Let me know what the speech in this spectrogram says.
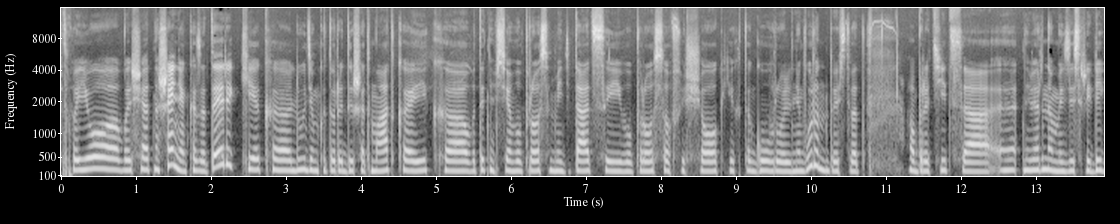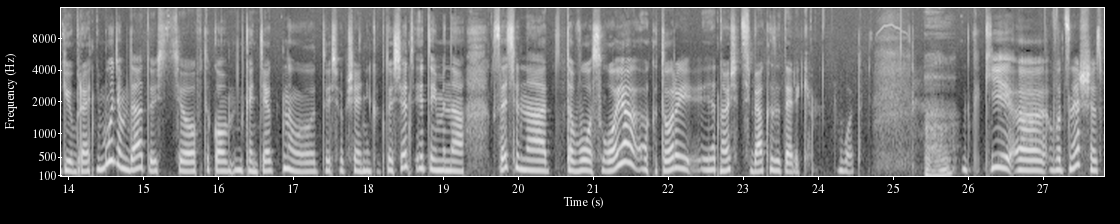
твое вообще отношение к эзотерике, к людям, которые дышат маткой, к вот этим всем вопросам медитации, вопросов еще каких-то гуру или не гуру. Ну, то есть вот обратиться. Э, наверное, мы здесь религию брать не будем, да, то есть э, в таком контексте, ну, то есть вообще никак. То есть это, это именно касательно того слоя, который относит себя к эзотерике. Вот. Ага. Какие, э, вот знаешь, сейчас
